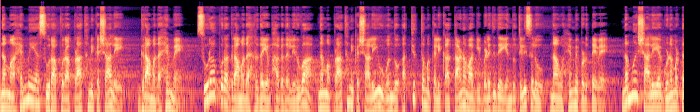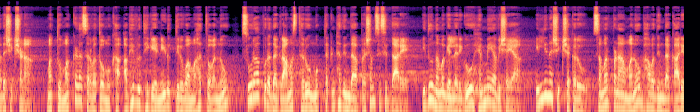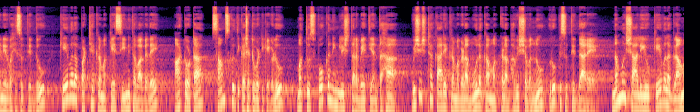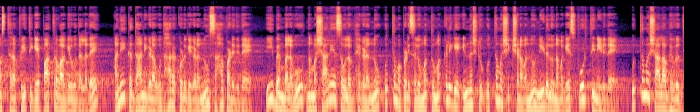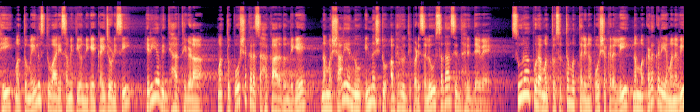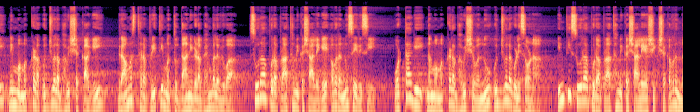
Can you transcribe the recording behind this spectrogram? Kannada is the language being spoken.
ನಮ್ಮ ಹೆಮ್ಮೆಯ ಸೂರಾಪುರ ಪ್ರಾಥಮಿಕ ಶಾಲೆ ಗ್ರಾಮದ ಹೆಮ್ಮೆ. ಸೂರಾಪುರ ಗ್ರಾಮದ ಹೃದಯ ಭಾಗದಲ್ಲಿರುವ ನಮ್ಮ ಪ್ರಾಥಮಿಕ ಶಾಲೆಯು ಒಂದು ಅತ್ಯುತ್ತಮ ಕಲಿಕಾ ತಾಣವಾಗಿ ಬೆಳೆದಿದೆ ಎಂದು ತಿಳಿಸಲು ನಾವು ಹೆಮ್ಮೆ ಪಡುತ್ತೇವೆ. ನಮ್ಮ ಶಾಲೆಯ ಗುಣಮಟ್ಟದ ಶಿಕ್ಷಣ ಮತ್ತು ಮಕ್ಕಳ ಸರ್ವತೋಮುಖ ಅಭಿವೃದ್ಧಿಗೆ ನೀಡುತ್ತಿರುವ ಮಹತ್ವವನ್ನು ಸೂರಾಪುರದ ಗ್ರಾಮಸ್ಥರು ಮುಕ್ತಕಂಠದಿಂದ ಪ್ರಶಂಸಿಸಿದ್ದಾರೆ. ಇದು ನಮಗೆಲ್ಲರಿಗೂ ಹೆಮ್ಮೆಯ ವಿಷಯ. ಇಲ್ಲಿನ ಶಿಕ್ಷಕರು ಸಮರ್ಪಣಾ ಮನೋಭಾವದಿಂದ ಕಾರ್ಯನಿರ್ವಹಿಸುತ್ತಿದ್ದು ಕೇವಲ ಪಠ್ಯಕ್ರಮಕ್ಕೆ ಸೀಮಿತವಾಗದೆ ಆಟೋಟ, ಸಾಂಸ್ಕೃತಿಕ ಚಟುವಟಿಕೆಗಳು ಮತ್ತು ಸ್ಪೋಕನ್ ಇಂಗ್ಲಿಷ್ ತರಬೇತಿಯಂತಹ ವಿಶಿಷ್ಟ ಕಾರ್ಯಕ್ರಮಗಳ ಮೂಲಕ ಮಕ್ಕಳ ಭವಿಷ್ಯವನ್ನು ರೂಪಿಸುತ್ತಿದ್ದಾರೆ. ನಮ್ಮ ಶಾಲೆಯು ಕೇವಲ ಗ್ರಾಮಸ್ಥರ ಪ್ರೀತಿಗೆ ಪಾತ್ರವಾಗಿರುವುದಲ್ಲದೆ ಅನೇಕ ದಾನಿಗಳ ಉದಾರ ಕೊಡುಗೆಗಳನ್ನು ಸಹ ಪಡೆದಿದೆ. ಈ ಬೆಂಬಲವು ನಮ್ಮ ಶಾಲೆಯ ಸೌಲಭ್ಯಗಳನ್ನು ಉತ್ತಮಪಡಿಸಲು ಮತ್ತು ಮಕ್ಕಳಿಗೆ ಇನ್ನಷ್ಟು ಉತ್ತಮ ಶಿಕ್ಷಣವನ್ನು ನೀಡಲು ನಮಗೆ ಸ್ಫೂರ್ತಿ ನೀಡಿದೆ. ಉತ್ತಮ ಶಾಲಾಭಿವೃದ್ಧಿ ಮತ್ತು ಮೇಲುಸ್ತುವಾರಿ ಸಮಿತಿಯೊಂದಿಗೆ ಕೈಜೋಡಿಸಿ ಹಿರಿಯ ವಿದ್ಯಾರ್ಥಿಗಳ ಮತ್ತು ಪೋಷಕರ ಸಹಕಾರದೊಂದಿಗೆ ನಮ್ಮ ಶಾಲೆಯನ್ನು ಇನ್ನಷ್ಟು ಅಭಿವೃದ್ಧಿಪಡಿಸಲು ಸದಾ ಸಿದ್ಧರಿದ್ದೇವೆ. ಸೂರಾಪುರ ಮತ್ತು ಸುತ್ತಮುತ್ತಲಿನ ಪೋಷಕರಲ್ಲಿ ನಮ್ಮ ಕಳಕಳಿಯ ಮನವಿ ನಿಮ್ಮ ಮಕ್ಕಳ ಉಜ್ವಲ ಭವಿಷ್ಯಕ್ಕಾಗಿ ಗ್ರಾಮಸ್ಥರ ಪ್ರೀತಿ ಮತ್ತು ದಾನಿಗಳ ಬೆಂಬಲವಿರುವ ಸೂರಾಪುರ ಪ್ರಾಥಮಿಕ ಶಾಲೆಗೆ ಅವರನ್ನು ಸೇರಿಸಿ. ಒಟ್ಟಾಗಿ ನಮ್ಮ ಮಕ್ಕಳ ಭವಿಷ್ಯವನ್ನು ಉಜ್ವಲಗೊಳಿಸೋಣ. ಇಂತಿ ಸೂರಾಪುರ ಪ್ರಾಥಮಿಕ ಶಾಲೆಯ ಶಿಕ್ಷಕ ವೃಂದ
